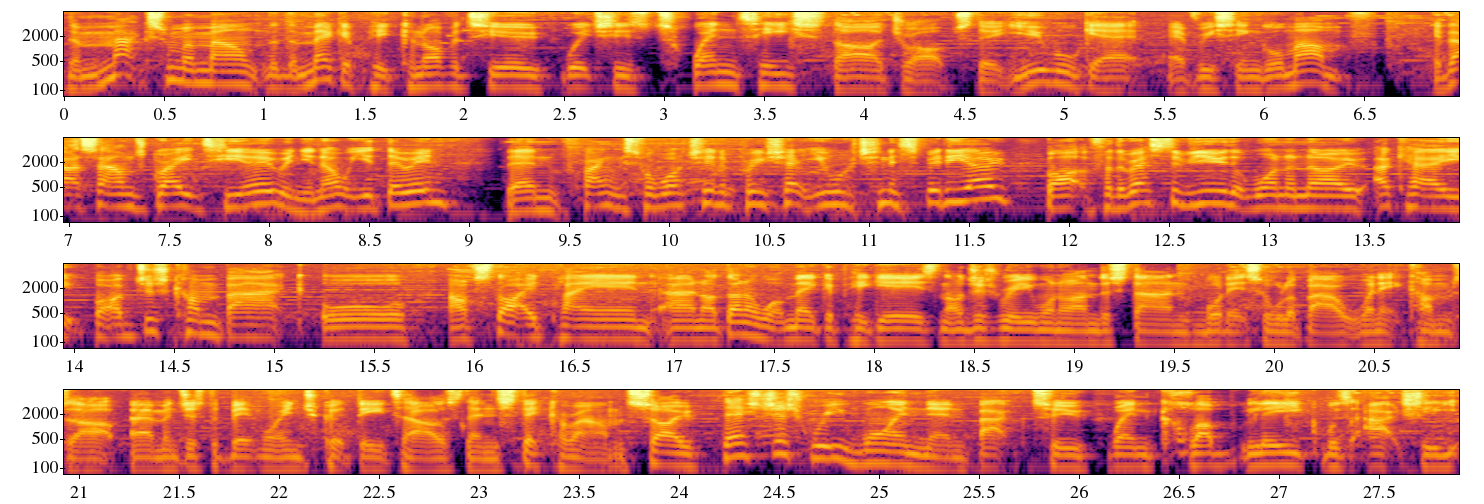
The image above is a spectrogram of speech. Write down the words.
the maximum amount that the Mega Pig can offer to you, which is 20 star drops that you will get every single month. If that sounds great to you and you know what you're doing, then thanks for watching. Appreciate you watching this video. But for the rest of you that want to know, okay, but I've just come back or I've started playing and I don't know what Mega Pig is and I just really want to understand what it's all about when it comes up um, and just a bit more intricate details, then stick around. So let's just rewind then back to when Club League was actually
